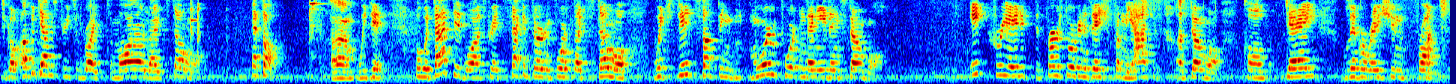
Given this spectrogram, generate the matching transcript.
to go up and down the streets and write tomorrow night Stonewall. That's all. Um, we did. But what that did was create the second, third, and fourth nights Stonewall, which did something more important than even Stonewall. It created the first organization from the ashes of Stonewall called Gay Liberation Front.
